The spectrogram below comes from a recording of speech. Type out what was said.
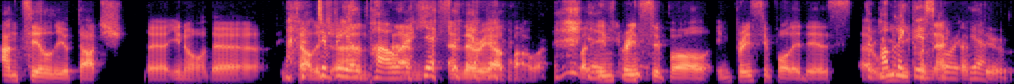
until you touch the you know the intelligence the real power, and, yes, and the real power. But yes. in principle, in principle, it is uh, really connected discourse, yeah. to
